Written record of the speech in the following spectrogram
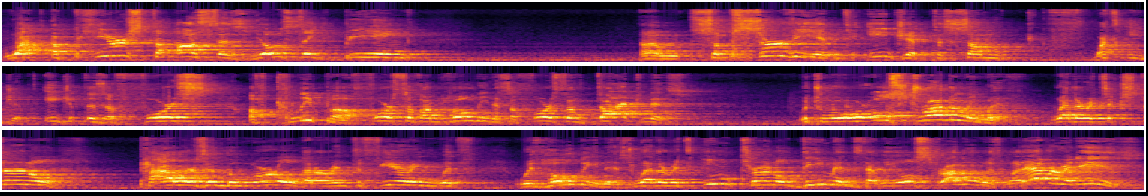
what appears to us as Yosef being um, subservient to Egypt, to some What's Egypt? Egypt is a force of klipa, a force of unholiness, a force of darkness, which we're all struggling with, whether it's external powers in the world that are interfering with, with holiness, whether it's internal demons that we all struggle with, whatever it is,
